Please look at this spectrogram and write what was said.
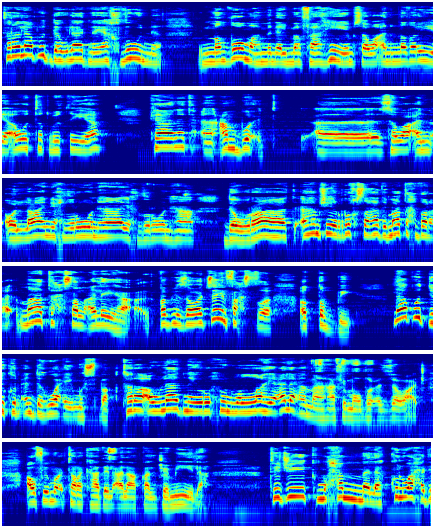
ترى لابد أولادنا يأخذون المنظومة من المفاهيم سواء النظرية أو التطبيقية كانت عن بعد. سواء اونلاين يحضرونها يحضرونها دورات. أهم شيء الرخصة هذه ما تحضر ما تحصل عليها قبل الزواج زي الفحص الطبي. لابد يكون عنده وعي مسبق. ترى أولادنا يروحون والله على عماها في موضوع الزواج أو في معترك هذه العلاقة الجميلة. تجيك محملة كل واحد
